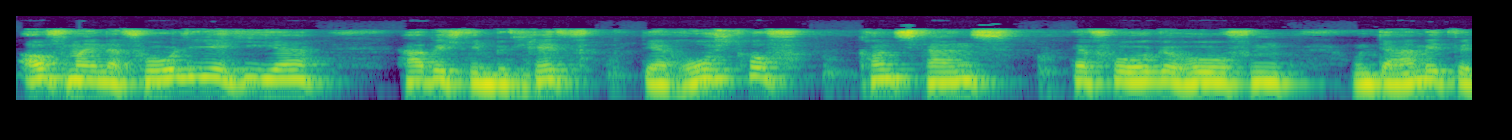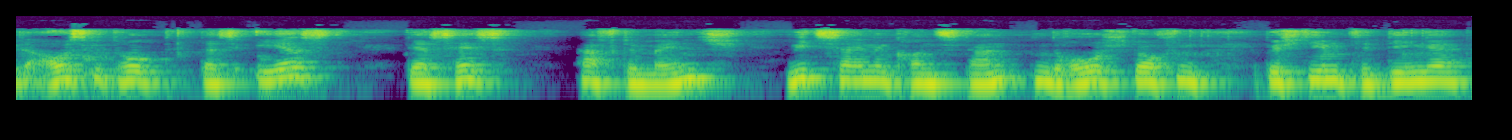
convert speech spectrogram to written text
Auf meiner Folie hier habe ich den Begriff der Rohstoffkonstanz hervorgerufen und damit wird ausgedruckt, dass erst der sesshafte Mensch mit seinen konstanten Rohstoffen bestimmte Dinge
